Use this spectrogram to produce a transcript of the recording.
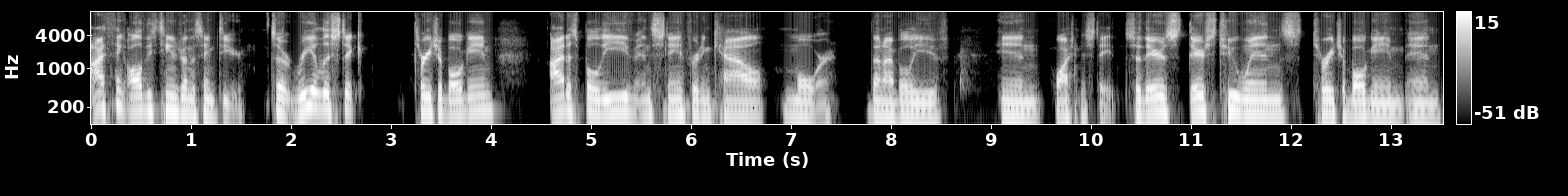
I think all these teams are on the same tier. So realistic to reach a bowl game. I just believe in Stanford and Cal more than I believe in Washington State. So there's there's two wins to reach a bowl game, and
